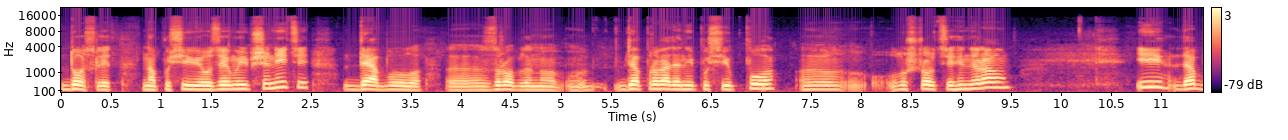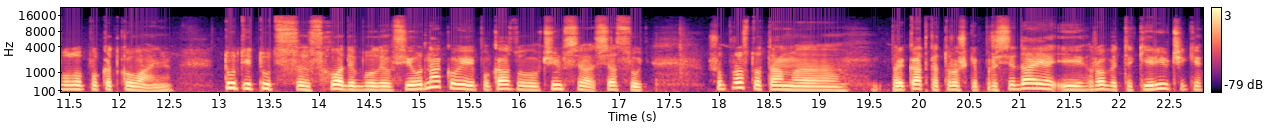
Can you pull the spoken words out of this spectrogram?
дослід на посіві озимої пшениці, де було е, зроблено, е, де проведений посів по е, лущовці генералом, і де було по каткуванню. Тут і тут сходи були всі однакові і показував, чим вся, вся суть. Що просто там е, прикатка трошки просідає і робить такі рівчики,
